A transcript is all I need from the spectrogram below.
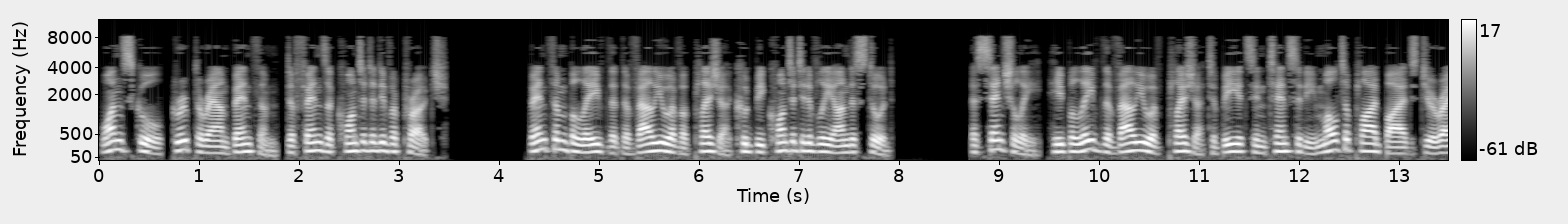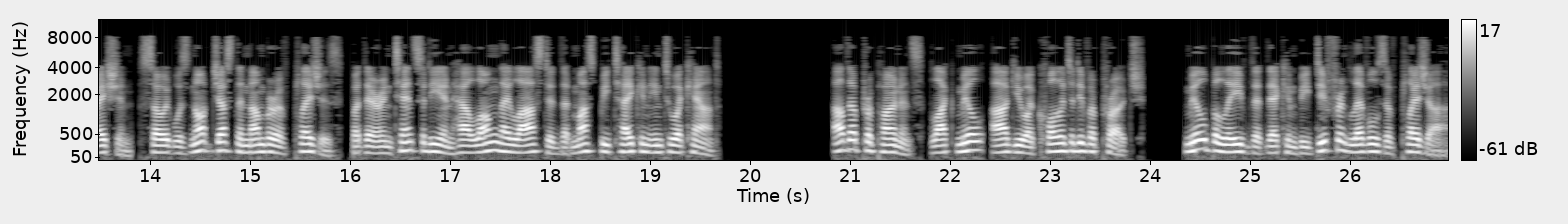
One school, grouped around Bentham, defends a quantitative approach. Bentham believed that the value of a pleasure could be quantitatively understood. Essentially, he believed the value of pleasure to be its intensity multiplied by its duration, so it was not just the number of pleasures, but their intensity and how long they lasted that must be taken into account. Other proponents, like Mill, argue a qualitative approach. Mill believed that there can be different levels of pleasure,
